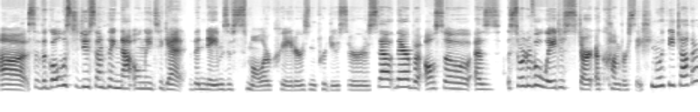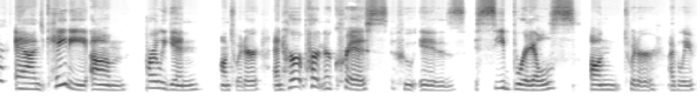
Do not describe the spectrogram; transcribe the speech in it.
Uh, so the goal was to do something not only to get the names of smaller creators and producers out there, but also as sort of a way to start a conversation with each other. And Katie, um, Harligan on Twitter, and her partner Chris, who is C Brails on Twitter, I believe.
